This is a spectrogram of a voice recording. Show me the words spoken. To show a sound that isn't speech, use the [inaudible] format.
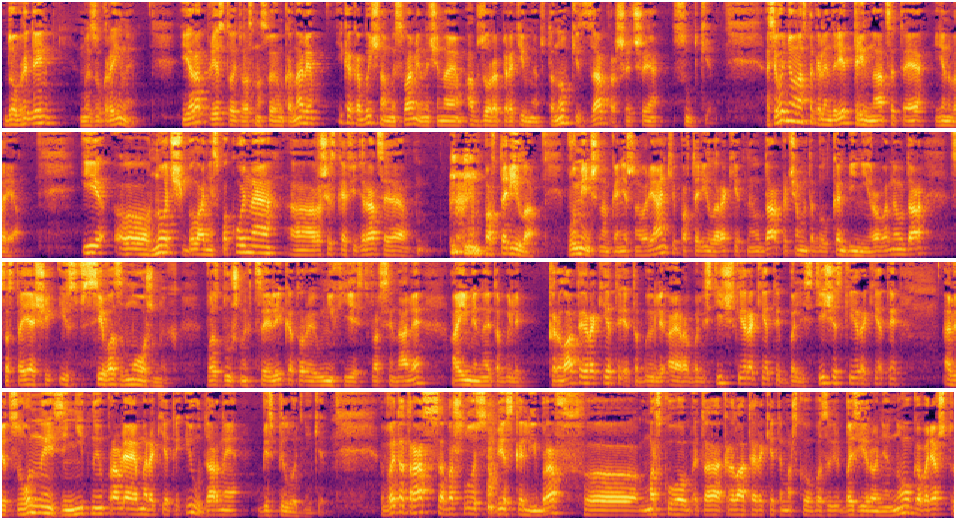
Добрый день, мы из Украины. Я рад приветствовать вас на своем канале. И как обычно мы с вами начинаем обзор оперативной обстановки за прошедшие сутки. А сегодня у нас на календаре 13 января. И э, ночь была неспокойная. Э, Российская Федерация [clears throat] повторила, в уменьшенном, конечно, варианте, повторила ракетный удар. Причем это был комбинированный удар, состоящий из всевозможных воздушных целей, которые у них есть в арсенале, а именно это были крылатые ракеты, это были аэробаллистические ракеты, баллистические ракеты, авиационные, зенитные управляемые ракеты и ударные беспилотники. В этот раз обошлось без калибров э, морского, это крылатые ракеты морского базирования, но говорят, что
